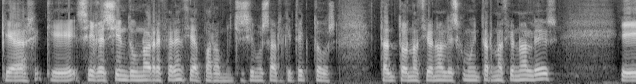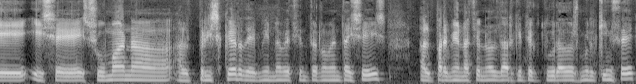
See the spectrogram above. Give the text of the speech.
que, que sigue siendo una referencia para muchísimos arquitectos, tanto nacionales como internacionales. Eh, y se suman a, al Prisker de 1996, al Premio Nacional de Arquitectura 2015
